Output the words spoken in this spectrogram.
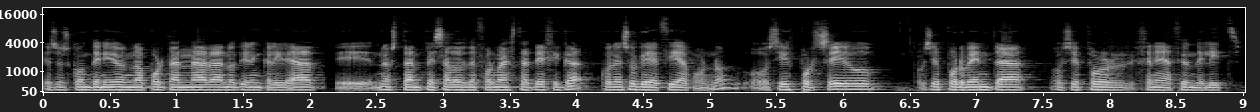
esos contenidos no aportan nada, no tienen calidad, eh, no están pensados de forma estratégica, con eso que decíamos, ¿no? O si es por SEO, o si es por venta, o si es por generación de leads.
